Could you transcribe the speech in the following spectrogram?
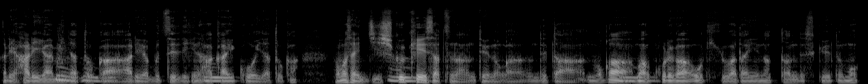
あるいは張り紙だとうんか、あるいは物理的な破壊行為だとか、まさに自粛警察なんていうのが出たのが、うん。まあ、これが大きく話題になったんですけれども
